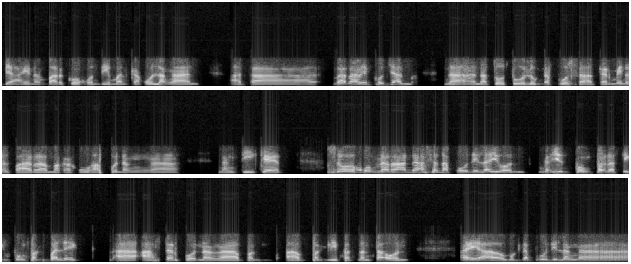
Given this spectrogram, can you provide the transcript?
biyahe ng barko, kundi man kakulangan. At ah, marami po dyan na natutulog na po sa terminal para makakuha po ng, ah, ng ticket. So kung naranasan na po nila yon, ngayon pong parating pong pagbalik ah, after po ng ah, pag, ah, paglipat ng taon, ay ah, wag na po nilang ah,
